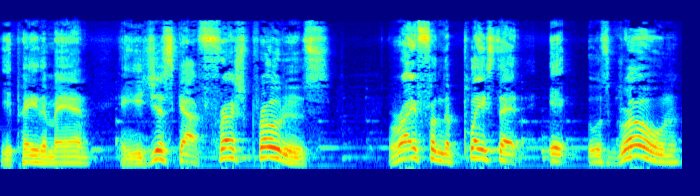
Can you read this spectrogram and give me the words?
you pay the man, and you just got fresh produce right from the place that it was grown.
